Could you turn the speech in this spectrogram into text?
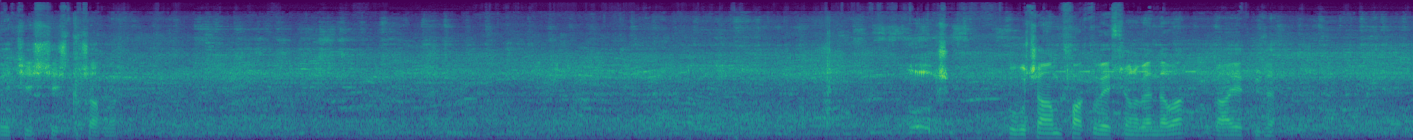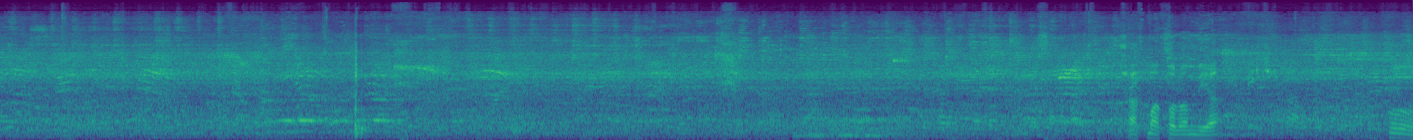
Evet çeşit çeşit bıçaklar. Oh, şu- Bu bıçağın bir farklı versiyonu bende var. Gayet güzel. Çakma Kolombiya. Oo,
